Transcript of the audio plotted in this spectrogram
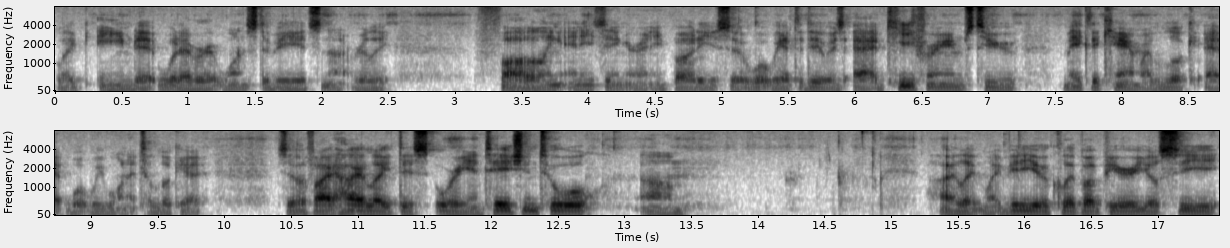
like aimed at whatever it wants to be. It's not really following anything or anybody. So what we have to do is add keyframes to make the camera look at what we want it to look at. So if I highlight this orientation tool, um, highlight my video clip up here, you'll see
